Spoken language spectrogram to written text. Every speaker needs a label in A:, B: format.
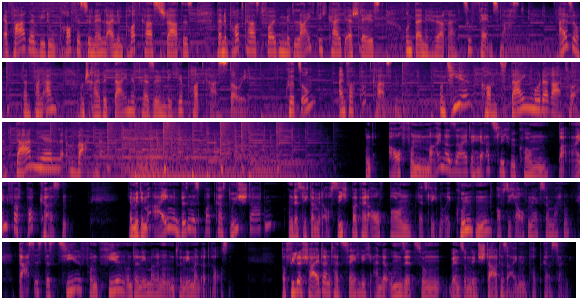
A: Erfahre, wie du professionell einen Podcast startest, deine Podcast-Folgen mit Leichtigkeit erstellst und deine Hörer zu Fans machst. Also, dann fang an und schreibe deine persönliche Podcast-Story. Kurzum, einfach podcasten. Und hier kommt dein Moderator, Daniel Wagner.
B: Und auch von meiner Seite herzlich willkommen bei Einfach Podcasten ja mit dem eigenen Business-Podcast durchstarten und letztlich damit auch Sichtbarkeit aufbauen, letztlich neue Kunden auf sich aufmerksam machen. Das ist das Ziel von vielen Unternehmerinnen und Unternehmern da draußen. Doch viele scheitern tatsächlich an der Umsetzung, wenn es um den Start des eigenen Podcasts angeht.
